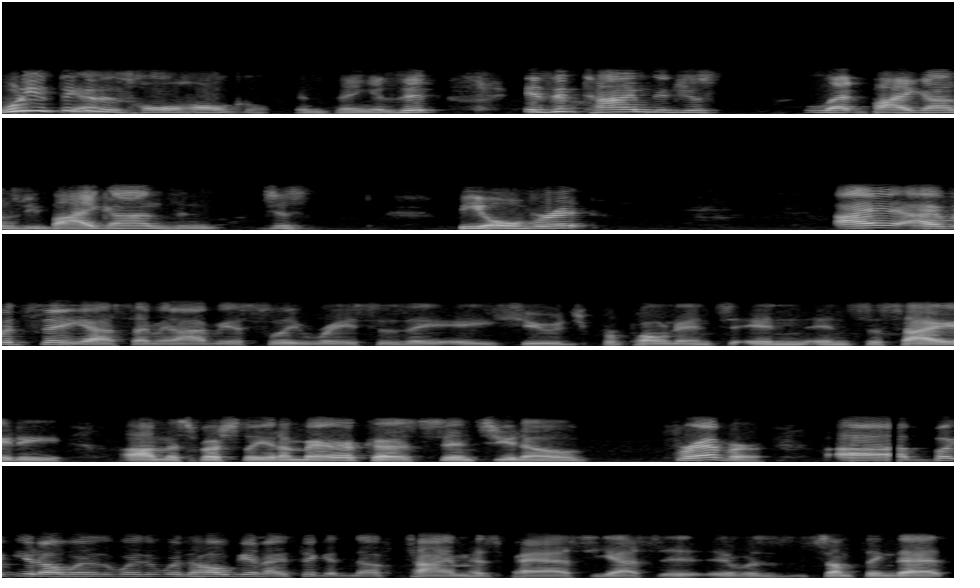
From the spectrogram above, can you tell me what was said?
what do you think of this whole Hulk Hogan thing? Is it is it time to just let bygones be bygones and just be over it? I I would say yes. I mean, obviously, race is a, a huge proponent in in society, um, especially in America, since you know forever. Uh, but you know, with, with with Hogan, I think enough time has passed. Yes, it, it was something that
